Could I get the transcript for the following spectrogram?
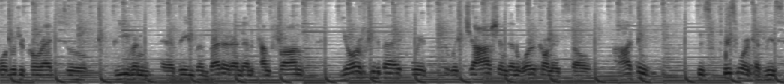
What would you correct to be even uh, be even better? And then confront your feedback with with Josh, and then work on it. So I think this this worked at least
